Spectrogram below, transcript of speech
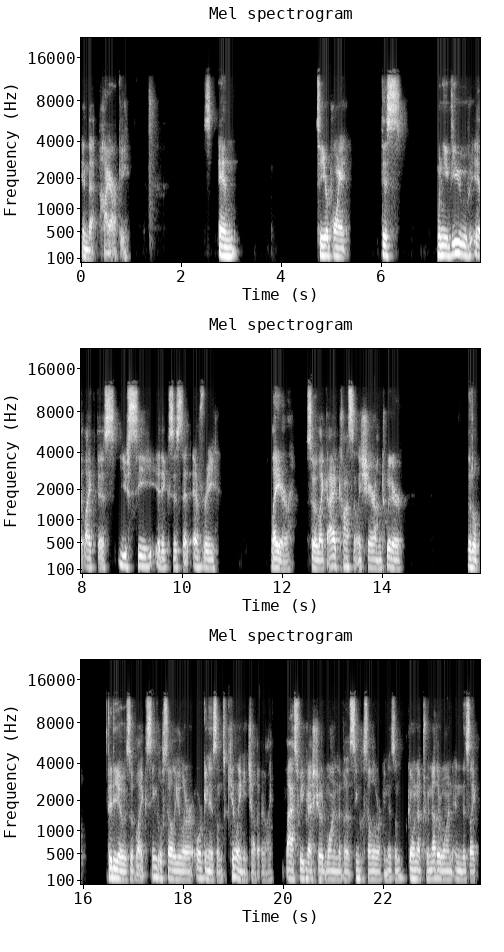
in that hierarchy. And to your point, this when you view it like this, you see it exists at every layer. So like I constantly share on Twitter little videos of like single cellular organisms killing each other. Like last week I mm-hmm. showed one of a single cell organism going up to another one and this like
